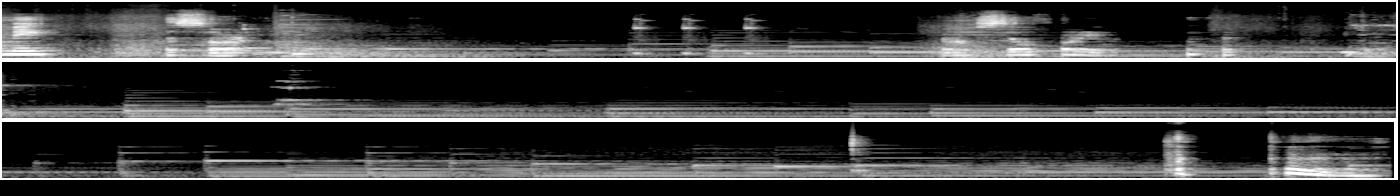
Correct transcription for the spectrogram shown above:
Make the sword? No, still for you.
